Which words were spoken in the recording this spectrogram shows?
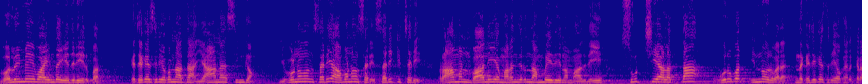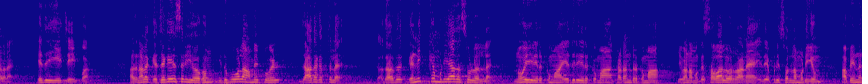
வலிமை வாய்ந்த எதிரி இருப்பார். கஜகேசரி யோகம்னா அதான் யானை சிங்கம். இவனும் சரி அவனும் சரி. சரிக்கு சரி. ராமன் வாலிய மறைஞ்சிருந்த அம்பு மாதிரி சூழ்ச்சியாலத்தான் ஒருவர் இன்னொரு வர இந்த கஜகேசரி யோகம் இருக்கிறவரை எதிரியை ஜெயிப்பார். அதனால கஜகேசரி யோகம் இது போல அமைப்புகள் ஜாதகத்துல அதாவது கணிக்க முடியாத சூழல்ல நோய் இருக்குமா எதிரி இருக்குமா கடன் இருக்குமா? இவன் நமக்கு சவால் வர்றானே இதை எப்படி சொல்ல முடியும்? அப்படின்னு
